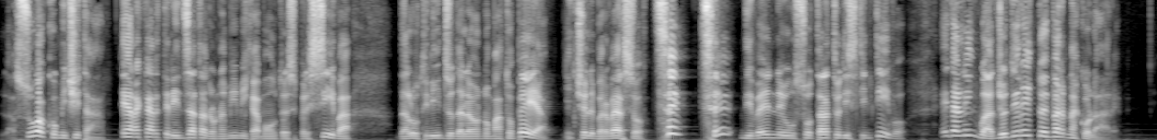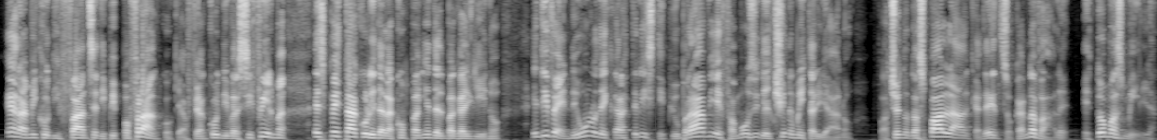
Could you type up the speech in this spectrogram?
La sua comicità era caratterizzata da una mimica molto espressiva, dall'utilizzo dell'onomatopea, il celebre verso tse tse divenne un suo tratto distintivo, e dal linguaggio diretto e vernacolare. Era amico d'infanzia di Pippo Franco, che affiancò diversi film e spettacoli della Compagnia del Bagaglino, e divenne uno dei caratteristi più bravi e famosi del cinema italiano, facendo da spalla anche ad Enzo Cannavale e Thomas Millian.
